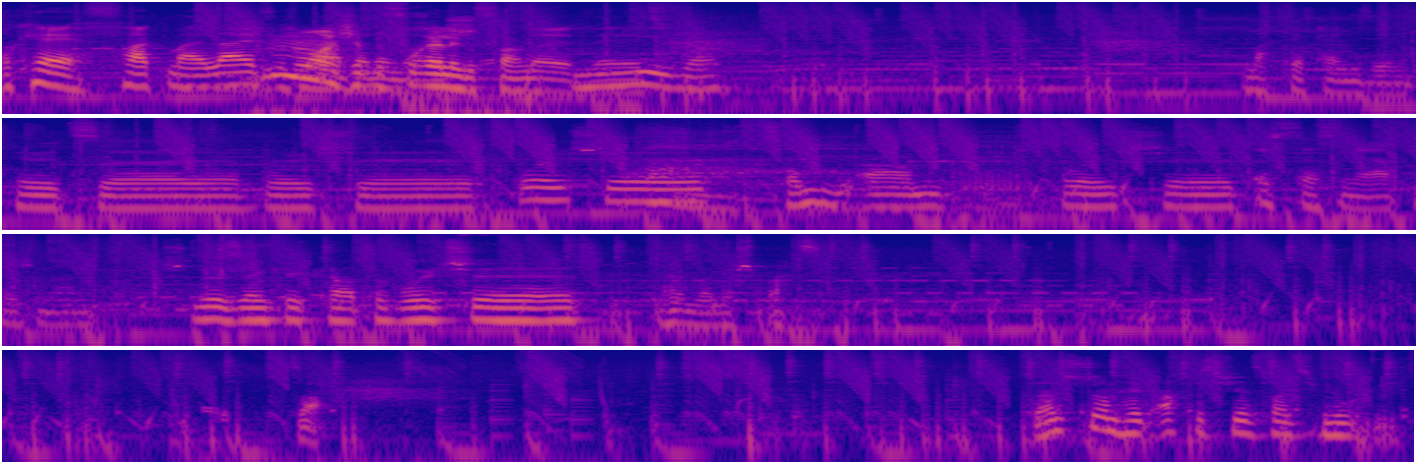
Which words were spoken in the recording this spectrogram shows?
Okay, fuck my life. Boah, mach ich hab eine Forelle gefangen. Welt. Macht ja keinen Sinn. Pilze, Bullshit, Bullshit, Zombiearm, Bullshit, Ist das nervig, Mann. Schnürsenkelkappe, Bullshit. Nein, war nur Spaß. So. Sandsturm hält 8 bis 24 Minuten.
